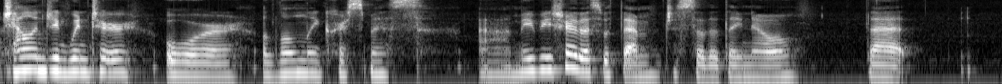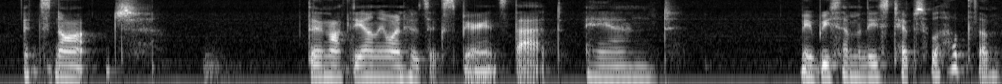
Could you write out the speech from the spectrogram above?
challenging winter or a lonely Christmas, uh, maybe share this with them just so that they know that it's not, they're not the only one who's experienced that. And maybe some of these tips will help them.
